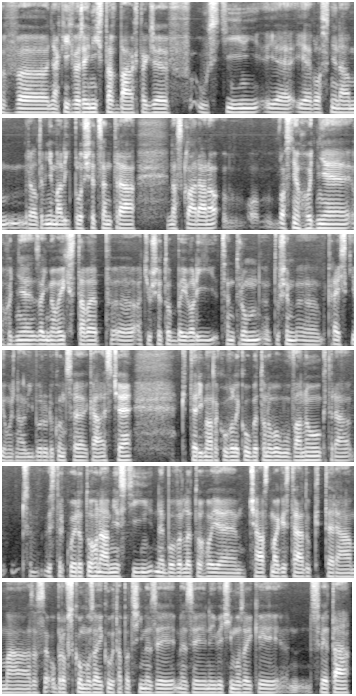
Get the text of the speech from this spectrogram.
v nějakých veřejných stavbách, takže v Ústí je, je vlastně na relativně malý ploše centra naskládáno vlastně hodně, hodně zajímavých staveb, ať už je to bývalý centrum, tuším, krajského možná výboru, dokonce KSČ, který má takovou velikou betonovou vanu, která se vystrkuje do toho náměstí, nebo vedle toho je část magistrátu, která má zase obrovskou mozaiku, ta patří mezi, mezi největší mozaiky světa.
